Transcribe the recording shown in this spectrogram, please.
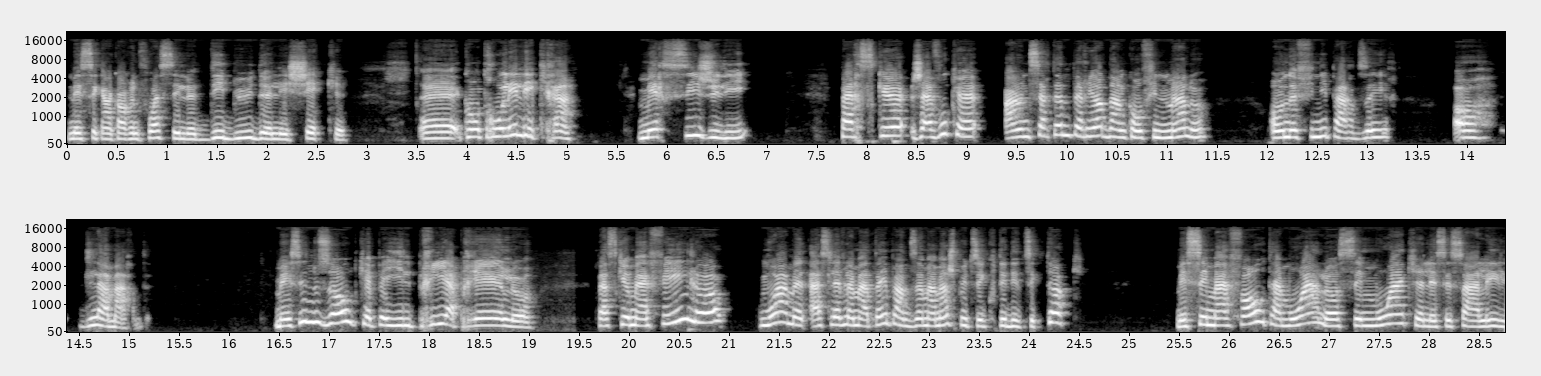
Mais c'est qu'encore une fois, c'est le début de l'échec. Euh, contrôler l'écran. Merci, Julie. Parce que j'avoue que à une certaine période dans le confinement, on a fini par dire oh, de la marde. Mais c'est nous autres qui avons payé le prix après, là. Parce que ma fille, là, moi, elle, se lève le matin et me disait Maman, je peux t'écouter des TikTok? Mais c'est ma faute à moi, là. C'est moi qui ai laissé ça aller.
